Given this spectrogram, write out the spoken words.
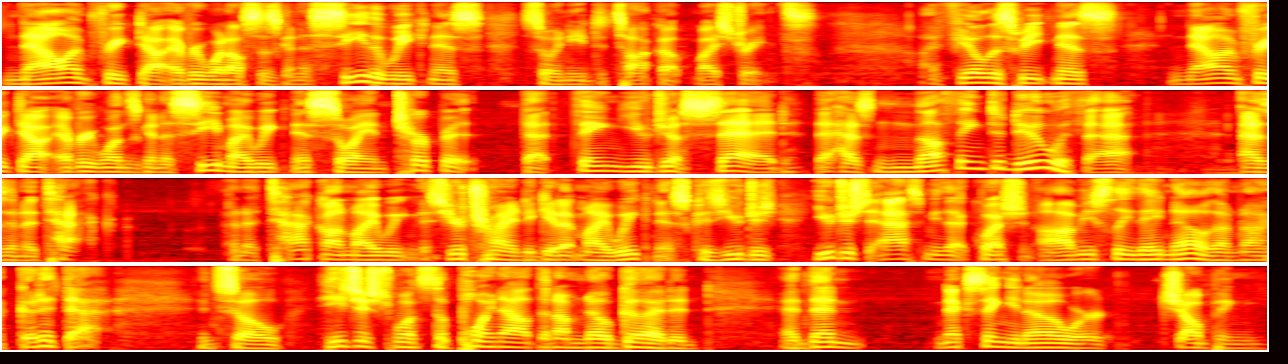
Now I'm freaked out. Everyone else is going to see the weakness. So I need to talk up my strengths. I feel this weakness. Now I'm freaked out. Everyone's going to see my weakness. So I interpret that thing you just said that has nothing to do with that as an attack an attack on my weakness you're trying to get at my weakness because you just you just asked me that question obviously they know that i'm not good at that and so he just wants to point out that i'm no good and and then next thing you know we're jumping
